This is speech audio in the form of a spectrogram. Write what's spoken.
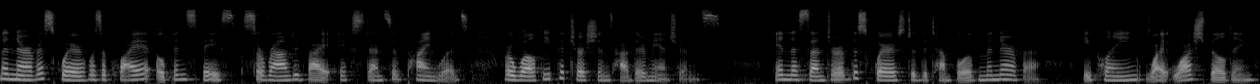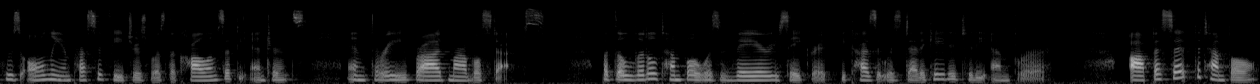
Minerva Square was a quiet open space surrounded by extensive pine woods where wealthy patricians had their mansions. In the center of the square stood the Temple of Minerva, a plain, whitewashed building whose only impressive features was the columns at the entrance and three broad marble steps. but the little temple was very sacred because it was dedicated to the emperor. Opposite the temple,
